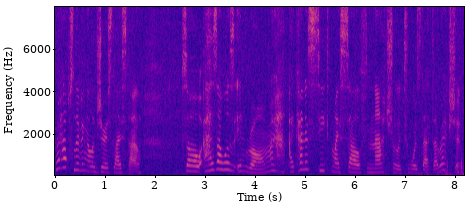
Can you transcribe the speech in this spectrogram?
perhaps living a luxurious lifestyle So as I was in Rome, I kind of seeked myself naturally towards that direction.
